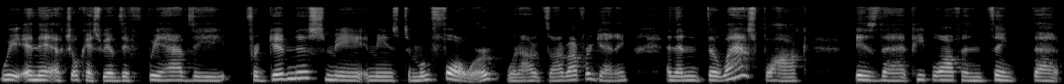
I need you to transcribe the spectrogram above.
we and they okay, so we have the we have the forgiveness mean means to move forward. We're not it's not about forgetting. And then the last block is that people often think that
